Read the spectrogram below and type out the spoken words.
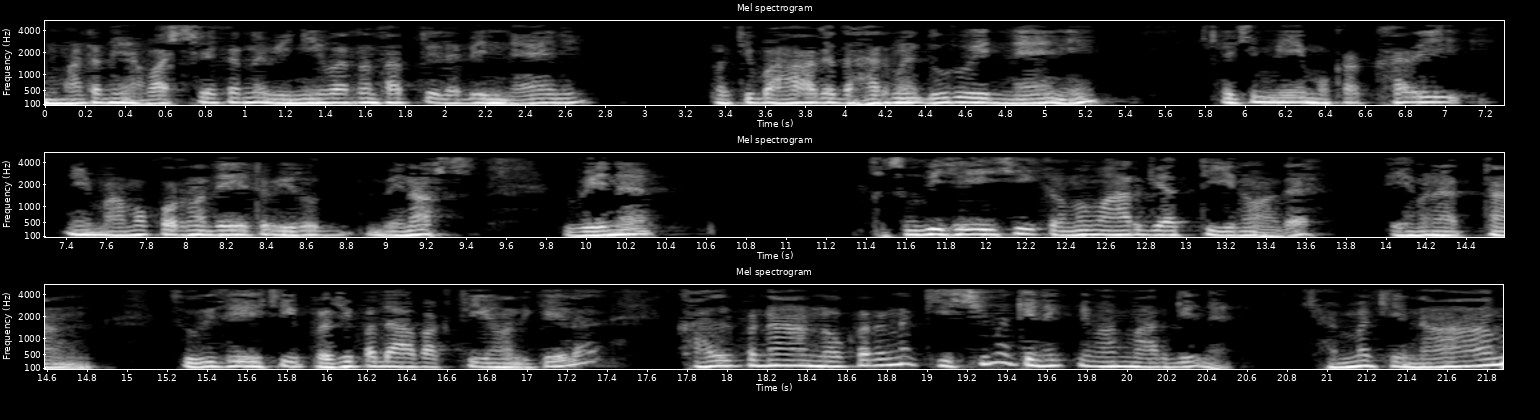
මට මේ අවශ්‍ය කරන විනීවරණ தත්ත්වය ලැබෙන්නේ නැහැ නේ. ප්‍රතිභාග ධර්ම දුරු වෙන්නේ නැහෙනි එකින් මේ මොකක් හරි මේ මම කරන දෙයට විරුද්ධ වෙනස් වෙන සුවිශේෂී ක්‍රම මාර්ගයක් තියනවාද එහෙම නැත්නම් සුවිශේෂී ප්‍රතිපදාවක් තියෙනවද කියලා කල්පනා නොකරන කිසිම කෙනෙක් නිවන් මාර්ගේ නැහැ. හැම කෙනාම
